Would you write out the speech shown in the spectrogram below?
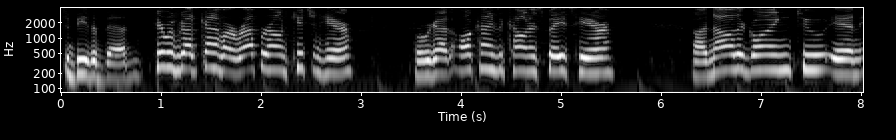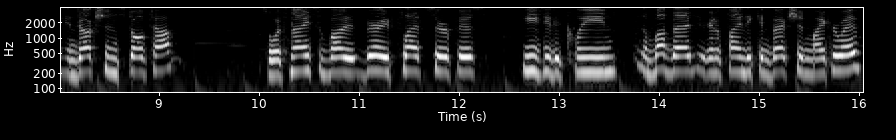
to be the bed. Here we've got kind of our wraparound kitchen here where we've got all kinds of counter space here. Uh, now they're going to an induction stovetop. So what's nice about it, very flat surface, easy to clean. Above that, you're gonna find a convection microwave.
